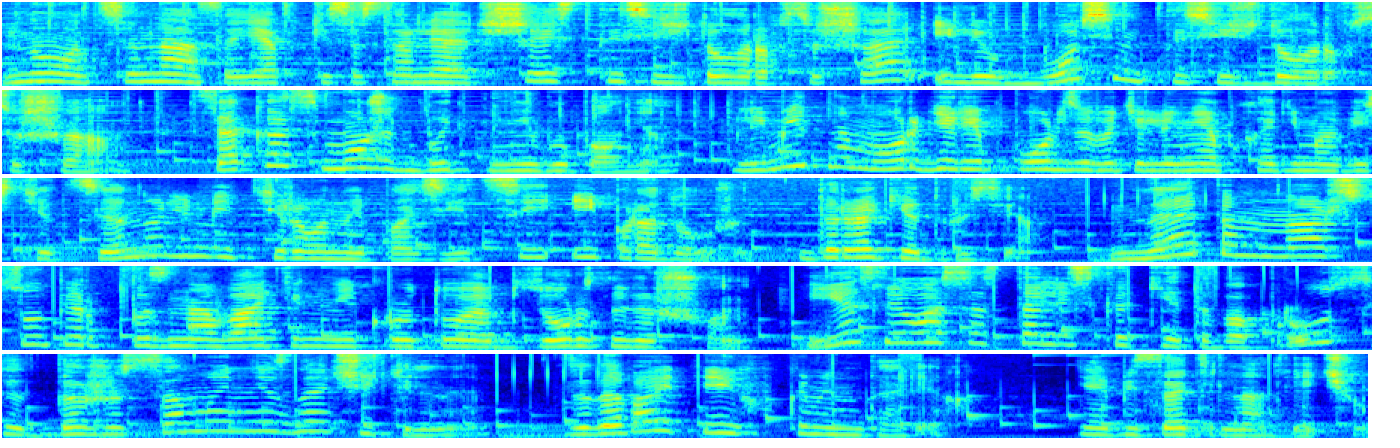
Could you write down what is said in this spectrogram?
но цена заявки составляет 6 тысяч долларов США или 8 тысяч долларов США, заказ может быть не выполнен. В лимитном ордере пользователю необходимо ввести цену лимитированной позиции и продолжить. Дорогие друзья, на этом наш супер познавательный крутой обзор завершен. Если у вас остались какие-то вопросы, даже самые незначительные, задавайте их в комментариях и обязательно отвечу.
